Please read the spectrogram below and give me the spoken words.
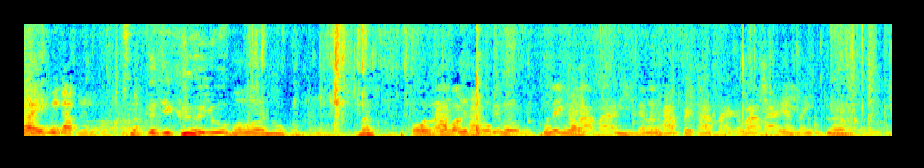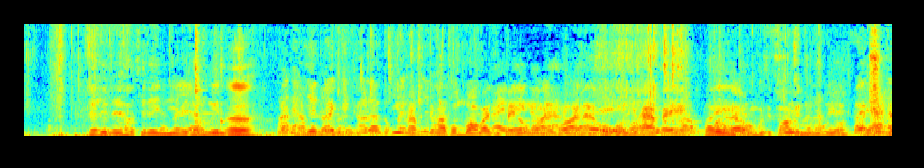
ไปมีกับนึงมันก็สิคืออยู่บ่ว่าหนูคนหน้าบักหักได้กับว่ามากนี่นะมันถามไปถามมากกับว่ามากนี่จะได้เฮาสิได้หนีไปทางเงินเออ ครับจะว่าผมบอกว่าสิไปน้องน้อยเพราะว่านะผมคงสิพาไปแล้วผมสิต่อเป็นมูอยู่ไปไป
